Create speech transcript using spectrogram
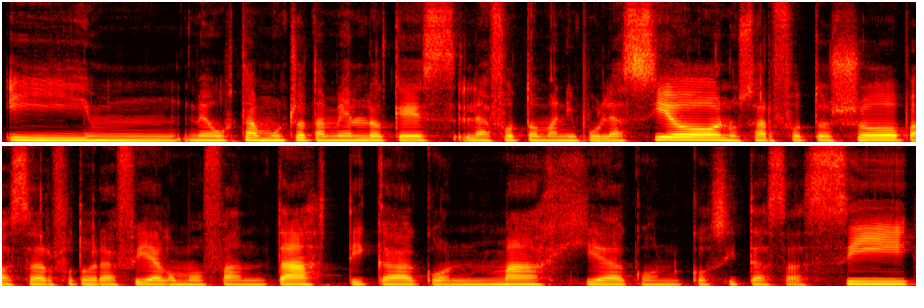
y mm, me gusta mucho también lo que es la fotomanipulación, usar Photoshop, hacer fotografía como fantástica, con magia con cositas así,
